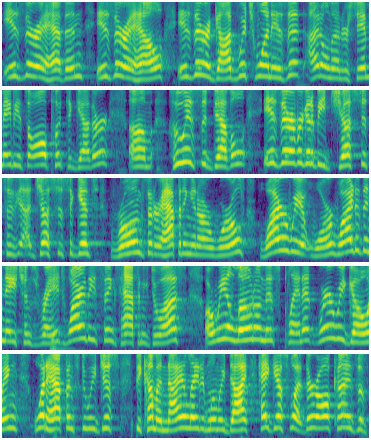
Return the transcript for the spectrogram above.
Is there a heaven? Is there a hell? Is there a God? Which one is it? I don't understand. Maybe it's all put together. Um, who is the devil? Is there ever going to be justice, uh, justice against wrongs that are happening in our world? Why are we at war? Why do the nations rage? Why are these things happening to us? Are we alone on this planet? Where are we going? What happens? Do we just become annihilated when we die? Hey, guess what? There are all kinds of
